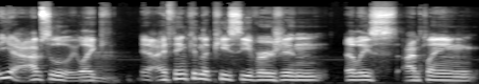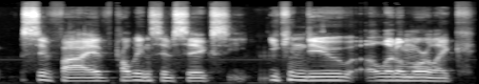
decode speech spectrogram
Yeah, absolutely. Like yeah, I think in the PC version, at least I'm playing Civ 5, probably in Civ 6, you can do a little more like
